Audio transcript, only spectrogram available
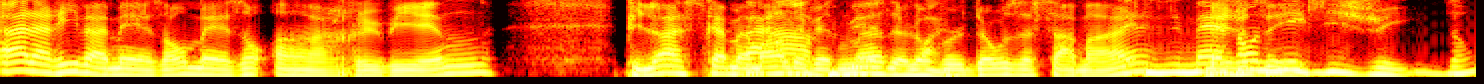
Elle arrive à la maison, maison en ruine. Puis là, elle se Ben, en l'événement de ouais. l'overdose de sa mère. Une Ben, maison négligée, disons.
